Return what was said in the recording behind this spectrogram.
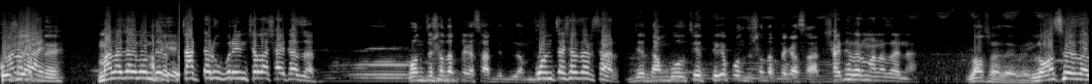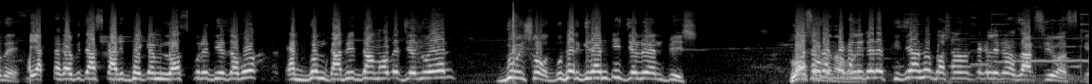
খুশি আপনি? মানা যায় মন থেকে। চারটার উপরে ইনশাল্লাহ 60000 পঞ্চাশ হাজার টাকা ছাড় দিয়ে দিলাম 50000 স্যার। যে দাম বলছি এর থেকে পঞ্চাশ হাজার টাকা ছাড়। 60000 মানা যায় না। লস হয়ে যাবে ভাই। লস হয়ে যাবে। একটা গাভীতে আজকে আরিফ ভাইকে আমি লস করে দিয়ে যাব। একদম গাভীর দাম হবে জেনুয়েন দুইশো। দুধের গ্যারান্টি 20 লস দশ হাজার টাকা লিটারে লিটারে ফিজিয়ানো দশ হাজার টাকা লিটার জার্সিও আজকে।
